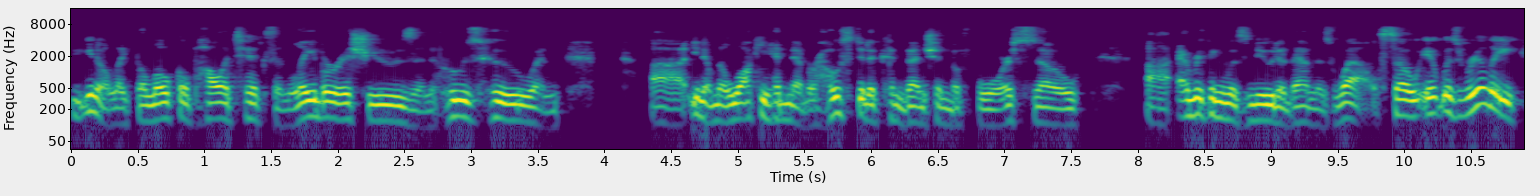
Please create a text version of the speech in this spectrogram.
you know like the local politics and labor issues and who's who and uh, you know milwaukee had never hosted a convention before so uh, everything was new to them as well. So it was really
